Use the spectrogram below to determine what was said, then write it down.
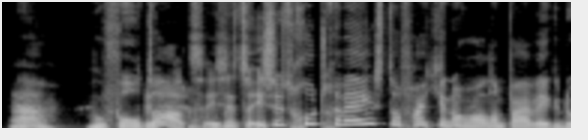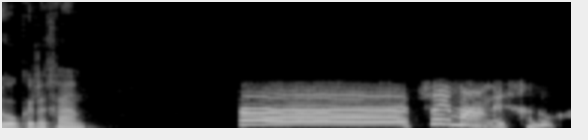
ja. ja. Hoe voelt dus, dat? Is het, is het goed geweest of had je nog wel een paar weken door kunnen gaan? Twee maanden is genoeg.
